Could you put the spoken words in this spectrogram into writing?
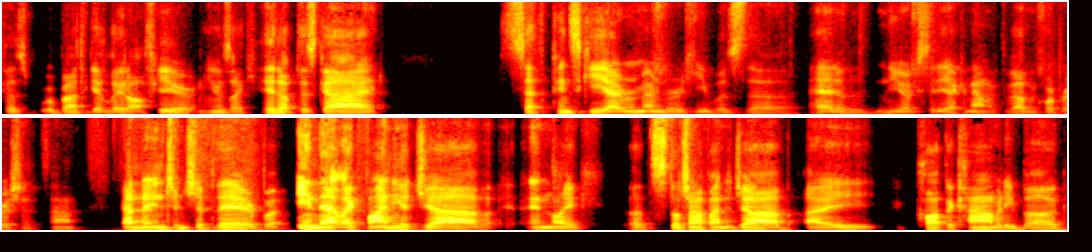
Because we're about to get laid off here. And he was like, hit up this guy. Seth Pinsky, I remember he was the head of the New York City Economic Development Corporation at the time. Got an internship there, but in that, like finding a job and like uh, still trying to find a job, I caught the comedy bug.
